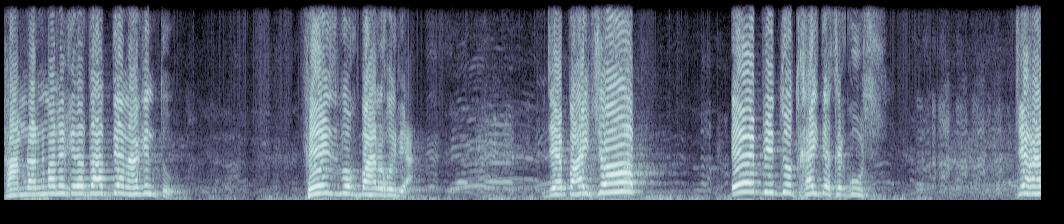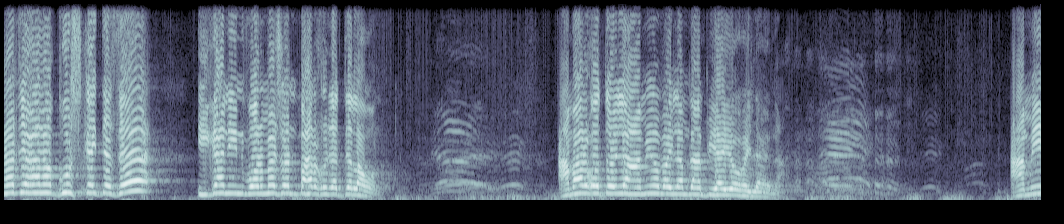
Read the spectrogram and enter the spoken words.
খামড়ান মানে কিনা দাঁত দেয় না কিন্তু। ফেসবুক বার হইয়া যে বাইচপ এ বিদ্যুৎ খাইতেছে ঘুষ। যেখানে যেখানে ঘুষ খাইতেছে, ইগান ইনফরমেশন বার করে দিলাম আমার কথা হইলে আমিও পাইলাম না, বিহাইও পাইলাম না। আমি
